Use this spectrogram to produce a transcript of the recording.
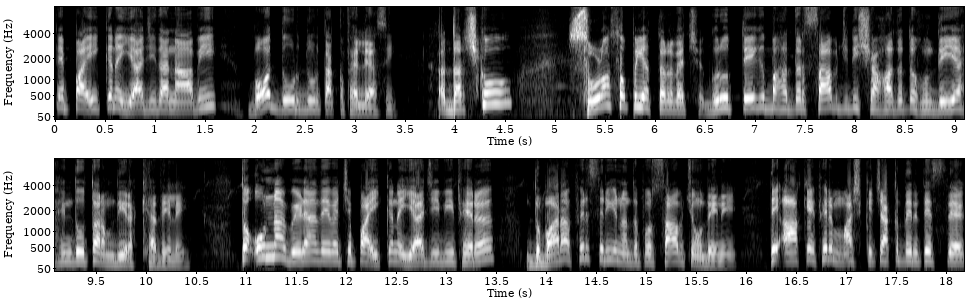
ਤੇ ਭਾਈ ਕਨਈਆ ਜੀ ਦਾ ਨਾਂ ਵੀ ਬਹੁਤ ਦੂਰ ਦੂਰ ਤੱਕ ਫੈਲਿਆ ਸੀ। ਦਰਸ਼ਕੋ 1675 ਵਿੱਚ ਗੁਰੂ ਤੇਗ ਬਹਾਦਰ ਸਾਹਿਬ ਜੀ ਦੀ ਸ਼ਹਾਦਤ ਹੁੰਦੀ ਹੈ ਹਿੰਦੂ ਧਰਮ ਦੀ ਰੱਖਿਆ ਦੇ ਲਈ। ਤਾਂ ਉਹਨਾਂ ਵੇਲਿਆਂ ਦੇ ਵਿੱਚ ਭਾਈ ਕਨਈਆ ਜੀ ਵੀ ਫਿਰ ਦੁਬਾਰਾ ਫਿਰ ਸ੍ਰੀ ਅਨੰਦਪੁਰ ਸਾਹਿਬ ਚ ਆਉਂਦੇ ਨੇ ਤੇ ਆ ਕੇ ਫਿਰ ਮਸ਼ਕ ਚੱਕਦੇ ਨੇ ਤੇ ਸ-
